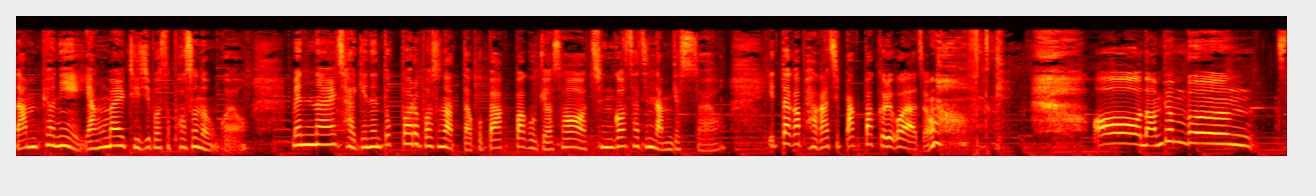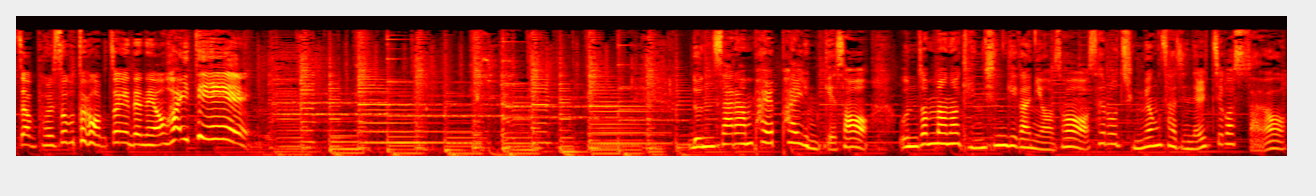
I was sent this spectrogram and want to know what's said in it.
남편이 양말 뒤집어서 벗어놓은 거요. 맨날 자기는 똑바로 벗어놨다고 빡빡 우겨서 증거 사진 남겼어요. 이따가 바가지 빡빡 긁어야죠. 어떡해. 어, 남편분, 진짜 벌써부터 걱정이 되네요. 화이팅! 눈사람 88님께서 운전면허 갱신 기간이어서 새로 증명사진을 찍었어요.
